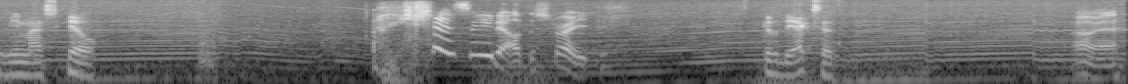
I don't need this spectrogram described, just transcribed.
You mean my skill? you should have seen it on the straight. Because of the exit. Oh yeah.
